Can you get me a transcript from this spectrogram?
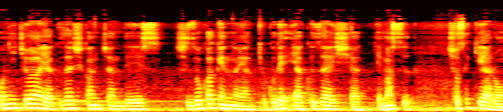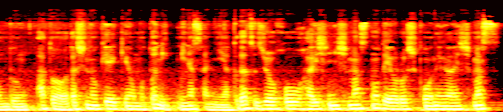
こんにちは薬剤師かんちゃんです。静岡県の薬局で薬剤師やってます。書籍や論文あとは私の経験をもとに皆さんに役立つ情報を配信しますのでよろしくお願いします。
